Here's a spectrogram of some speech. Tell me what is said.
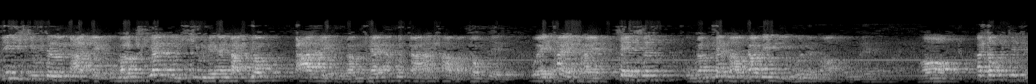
你修到家庭，有当时啊，伫修行的当中，家庭有当时啊，也去加差嘛作者，为太太先生，有当时老家边离婚的嘛，有咧。哦，啊，总之就是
